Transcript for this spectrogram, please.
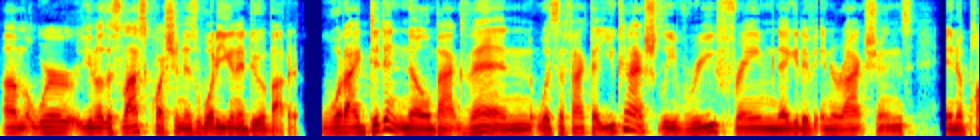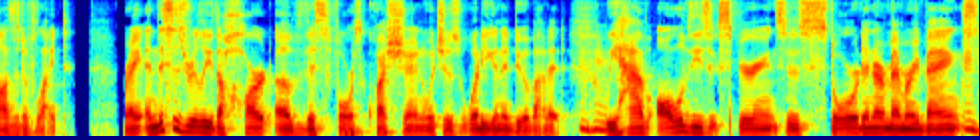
um we're you know this last question is what are you going to do about it what i didn't know back then was the fact that you can actually reframe negative interactions in a positive light right? And this is really the heart of this fourth question, which is what are you going to do about it? We have all of these experiences stored in our memory banks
